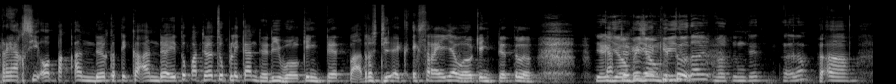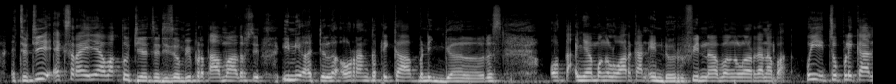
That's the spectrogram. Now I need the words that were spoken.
reaksi otak Anda ketika Anda itu padahal cuplikan dari Walking Dead Pak, terus di X-ray-nya Walking Dead loh. Yang Kadang zombie zombie gitu. itu tau Walking Dead. Eh, jadi X-ray-nya waktu dia jadi zombie pertama terus ini adalah orang ketika meninggal terus otaknya mengeluarkan endorfin apa mengeluarkan apa. Wih cuplikan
